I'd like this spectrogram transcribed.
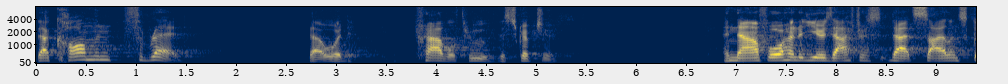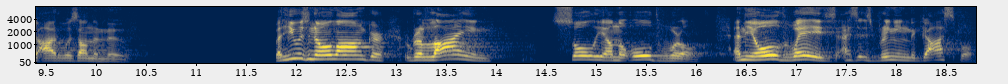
that common thread that would travel through the scriptures. And now, 400 years after that silence, God was on the move. But he was no longer relying solely on the old world and the old ways as is bringing the gospel,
